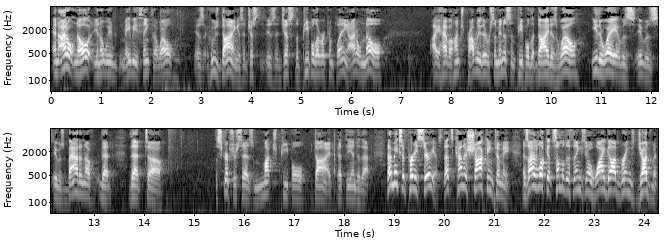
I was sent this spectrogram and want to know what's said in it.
And I don't know, you know, we maybe think that, well, is who's dying? Is it just is it just the people that were complaining? I don't know. I have a hunch probably there were some innocent people that died as well. Either way, it was it was it was bad enough that that uh, the scripture says much people died at the end of that. That makes it pretty serious. That's kind of shocking to me. As I look at some of the things, you know, why God brings judgment.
